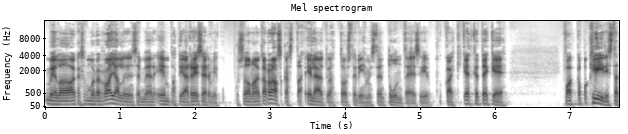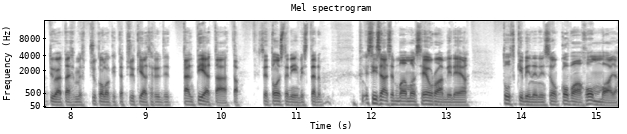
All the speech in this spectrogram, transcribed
meillä on aika semmoinen rajallinen se meidän empatiareservi, kun se on aika raskasta eläytyä toisten ihmisten tunteisiin. Kaikki, ketkä tekee vaikkapa kliinistä työtä, esimerkiksi psykologit ja psykiatrit, tämän tietää, että se toisten ihmisten sisäisen maailman seuraaminen ja tutkiminen, niin se on kovaa hommaa ja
